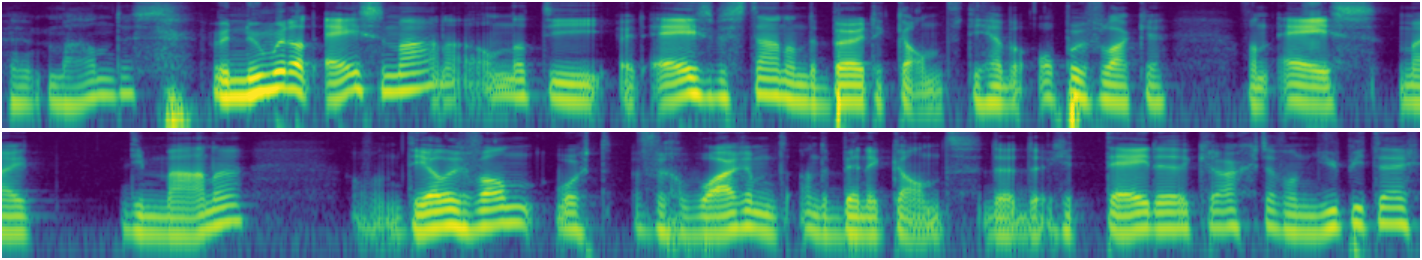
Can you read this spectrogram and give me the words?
een maan dus. We noemen dat ijsmanen omdat die uit ijs bestaan aan de buitenkant. Die hebben oppervlakken van ijs, maar die manen of een deel ervan, wordt verwarmd aan de binnenkant. De, de getijdenkrachten van Jupiter,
